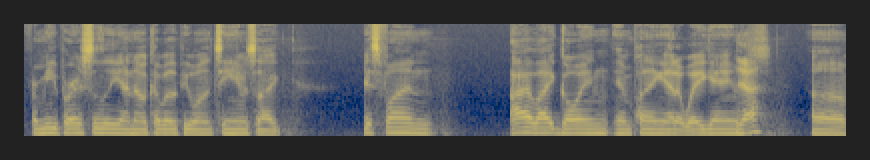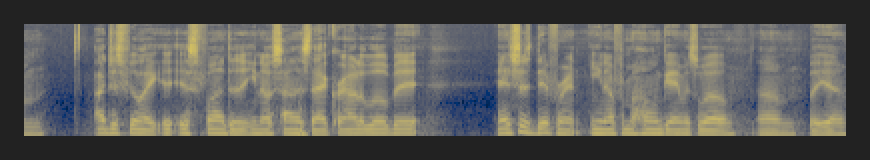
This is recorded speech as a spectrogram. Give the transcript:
for me personally, I know a couple other people on the team. It's like it's fun. I like going and playing at away games. Yeah? Um, I just feel like it, it's fun to you know silence that crowd a little bit, and it's just different, you know, from a home game as well. Um, but yeah.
